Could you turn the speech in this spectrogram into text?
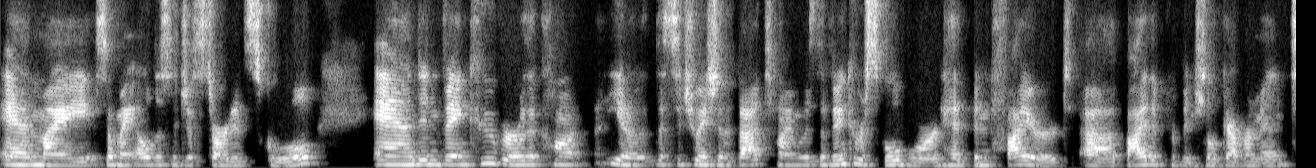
and my, so my eldest had just started school. And in Vancouver, the con, you know, the situation at that time was the Vancouver School Board had been fired uh, by the provincial government,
